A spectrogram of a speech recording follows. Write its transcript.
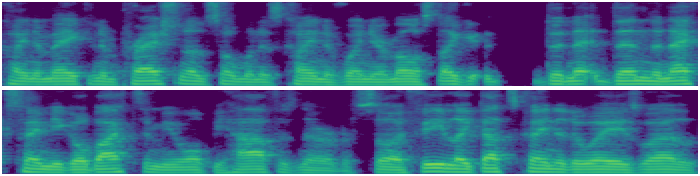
kind of make an impression on someone is kind of when you're most like the ne- then the next time you go back to them, you won't be half as nervous. So I feel like that's kind of the way as well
